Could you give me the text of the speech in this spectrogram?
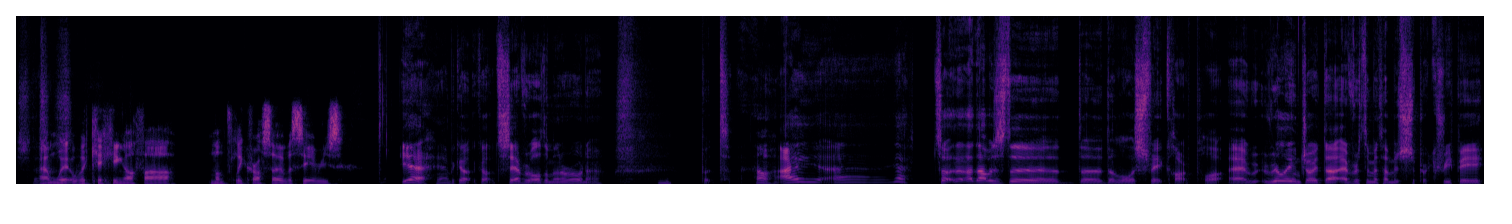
so and we're we're kicking off our monthly crossover series. Yeah, yeah, we got got several of them in a row now. But oh, I uh, yeah. So that, that was the the the Lois Fake Clark plot. Uh, really enjoyed that. Everything with him was super creepy.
